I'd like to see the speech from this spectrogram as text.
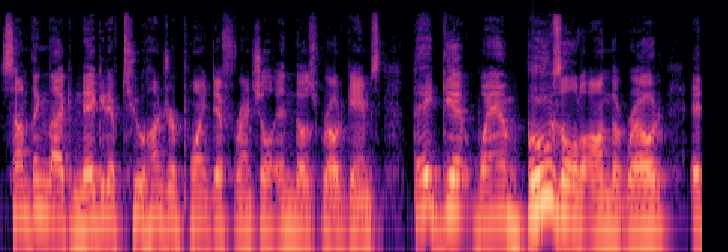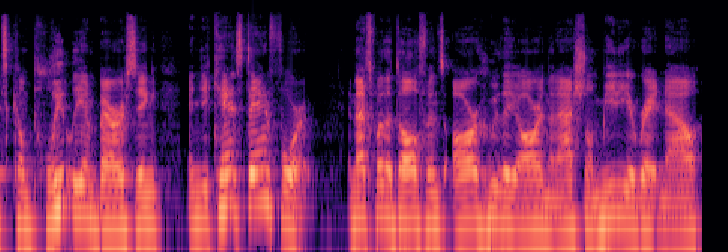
Something like negative 200 point differential in those road games. They get wamboozled on the road. It's completely embarrassing, and you can't stand for it. And that's why the Dolphins are who they are in the national media right now.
